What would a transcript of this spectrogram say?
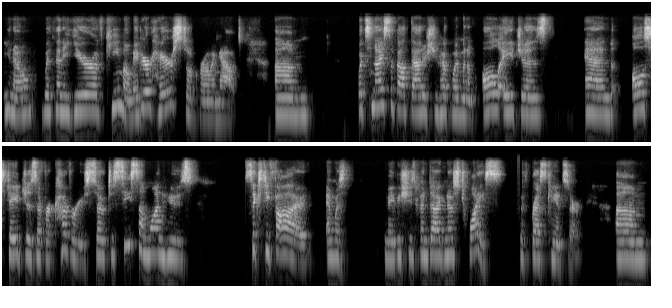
you know, within a year of chemo. Maybe her hair's still growing out. Um, what's nice about that is you have women of all ages and all stages of recovery. So to see someone who's 65 and was maybe she's been diagnosed twice with breast cancer, um,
